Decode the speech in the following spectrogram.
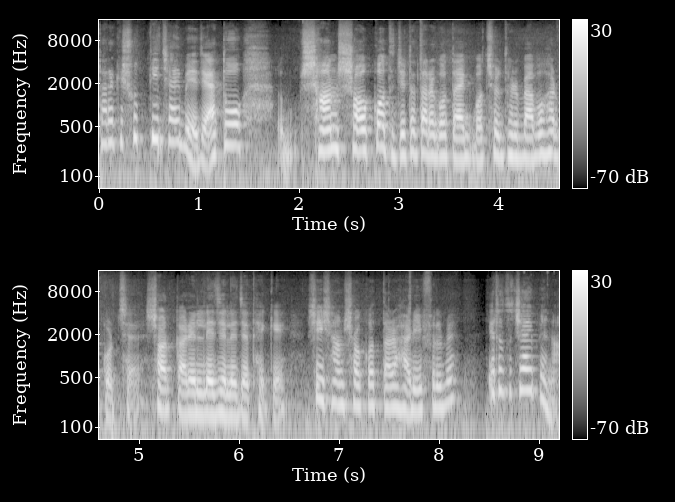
তারা কি সত্যি চাইবে যে এত শান শওকত যেটা তারা গত এক বছর ধরে ব্যবহার করছে সরকারের লেজে লেজে থেকে, সেই শান শওকত তারা হারিয়ে ফেলবে? এটা তো চাইবে না।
